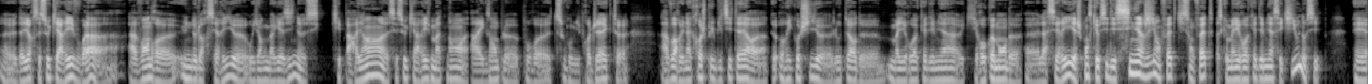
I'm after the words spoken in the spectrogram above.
D'ailleurs, c'est ceux qui arrivent, voilà, à vendre, une de leurs séries, au Young Magazine, ce qui est pas rien. C'est ceux qui arrivent maintenant, par exemple, pour, Tsugumi Project, avoir une accroche publicitaire, heu, de Horikoshi, heu, l'auteur de My Hero Academia, heu, qui recommande, la série. Et je pense qu'il y a aussi des synergies, en fait, qui sont faites parce que My Hero Academia, c'est Kiyun aussi. Et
